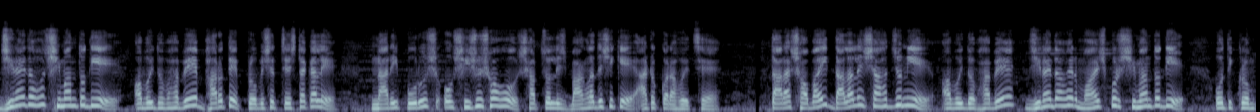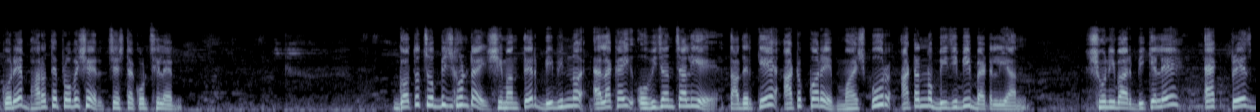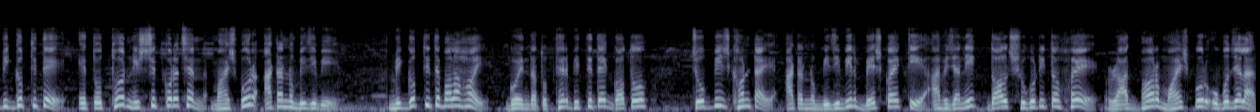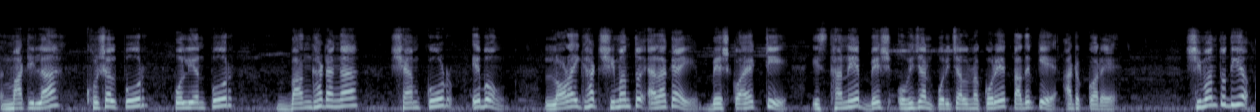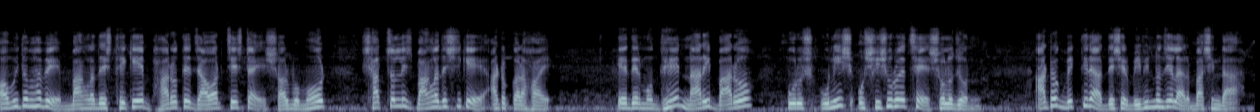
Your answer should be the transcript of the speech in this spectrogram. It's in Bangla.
ঝিনাইদহ সীমান্ত দিয়ে অবৈধভাবে ভারতে প্রবেশের চেষ্টাকালে নারী, পুরুষ ও শিশুসহ সাতচল্লিশ বাংলাদেশিকে আটক করা হয়েছে। তারা সবাই দালালের সাহায্য নিয়ে অবৈধভাবে ঝিনাইদহের মহেশপুর সীমান্ত দিয়ে অতিক্রম করে ভারতে প্রবেশের চেষ্টা করছিলেন। গত চব্বিশ ঘন্টায় সীমান্তের বিভিন্ন এলাকায় অভিযান চালিয়ে তাদেরকে আটক করে মহেশপুর আটান্ন বিজিবি ব্যাটালিয়ন। শনিবার বিকেলে এক প্রেস বিজ্ঞপ্তিতে এ তথ্য নিশ্চিত করেছেন মহেশপুর আটান্ন বিজিবি। বিজ্ঞপ্তিতে বলা হয়, গোয়েন্দা তথ্যের ভিত্তিতে গত চব্বিশ ঘন্টায় আটান্ন বিজিবির বেশ কয়েকটি আভিযানিক দল সুগঠিত হয়ে রাতভর মহেশপুর উপজেলার মাটিলা খোসালপুর পলিয়ানপুর বাঙ্ঘাডাঙ্গা শ্যামকুড় এবং লড়াইঘাট সীমান্ত এলাকায় বেশ কয়েকটি স্থানে বেশ অভিযান পরিচালনা করে তাদেরকে আটক করে। সীমান্ত দিয়ে অবৈধভাবে বাংলাদেশ থেকে ভারতে যাওয়ার চেষ্টায় সর্বমোট সাতচল্লিশ বাংলাদেশিকে আটক করা হয়। এদের মধ্যে নারী বারো, পুরুষ উনিশ ও শিশু রয়েছে ষোলো জন। আটক ব্যক্তিরা দেশের বিভিন্ন জেলার বাসিন্দা।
